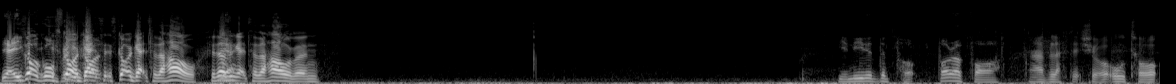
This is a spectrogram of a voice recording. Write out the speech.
Yeah, you got to go it's for it. To get to, it's got to get to the hole. If it doesn't Yeah. get to the hole, then You needed the putt for a par. I've left it short. All talk.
